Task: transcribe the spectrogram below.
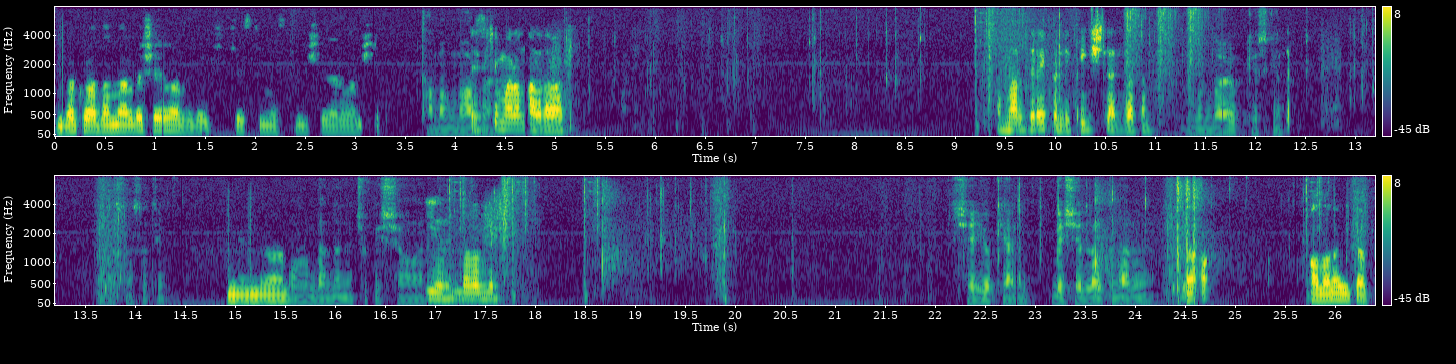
Bak o adamlarda şey vardı belki keskin meskin bir şeyler var. Bir şey. Tamam var da. Eski var onlar da var. Onlar direkt öyle iki kişiler zaten. Bunda yok keskin. Anasını satayım. Oğlum bende ne çok eşya var. ya. Yerinde olabilir. Şey yok yani. 556 mermi. Ya, alana git artık.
